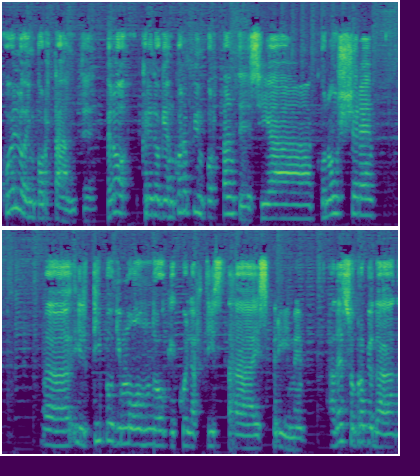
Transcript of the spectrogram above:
Quello è importante, però credo che ancora più importante sia conoscere uh, il tipo di mondo che quell'artista esprime. Adesso proprio da,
